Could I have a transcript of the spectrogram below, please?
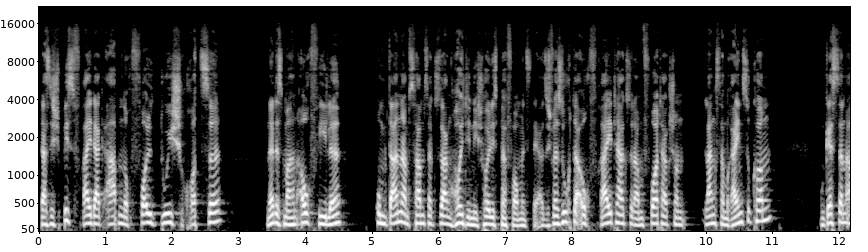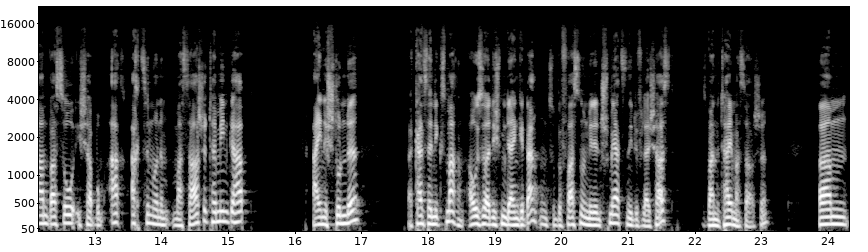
dass ich bis Freitagabend noch voll durchrotze. Ne, das machen auch viele, um dann am Samstag zu sagen, heute nicht, heute ist Performance Day. Also ich versuche da auch freitags oder am Vortag schon langsam reinzukommen. Und gestern Abend war es so, ich habe um 18 Uhr einen Massagetermin gehabt, eine Stunde. Da kannst du ja nichts machen, außer dich mit deinen Gedanken zu befassen und mit den Schmerzen, die du vielleicht hast. Das war eine Thai-Massage. Ähm,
